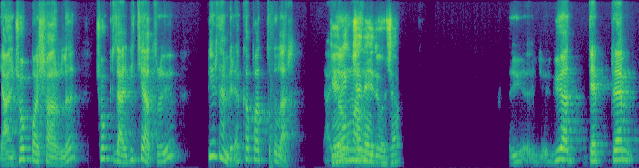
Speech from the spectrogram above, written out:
Yani çok başarılı, çok güzel bir tiyatroyu birdenbire kapattılar. Yani Gerekçe neydi hocam? Güya deprem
